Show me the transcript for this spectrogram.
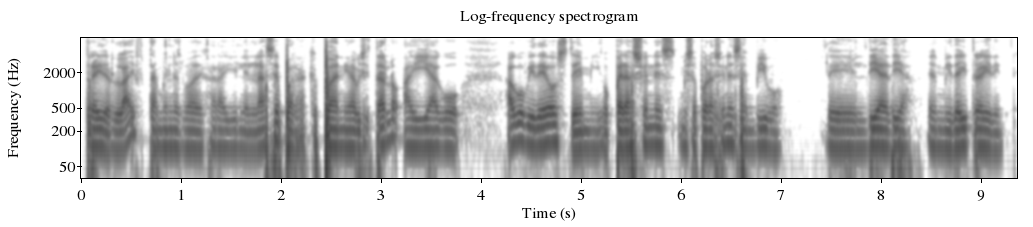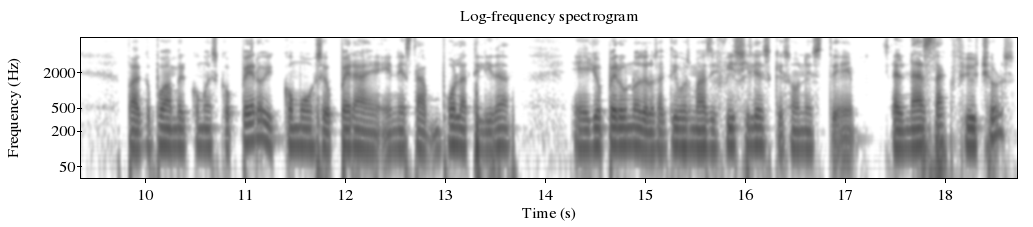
Trader Life. También les voy a dejar ahí el enlace para que puedan ir a visitarlo. Ahí hago, hago videos de mis operaciones, mis operaciones en vivo, del día a día, en mi day trading, para que puedan ver cómo es que opero y cómo se opera en, esta volatilidad. Eh, yo opero uno de los activos más difíciles que son este el Nasdaq Futures.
